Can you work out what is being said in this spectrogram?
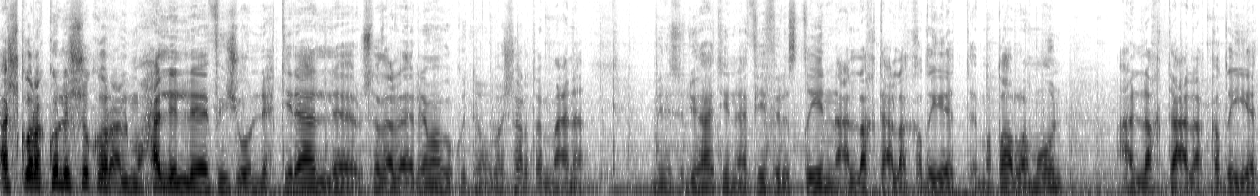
اشكرك كل الشكر المحلل في شؤون الاحتلال الأستاذ علاء الرماوي كنت مباشرة معنا من استديوهاتنا في فلسطين. علقت على قضية مطار رامون علقت على قضية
